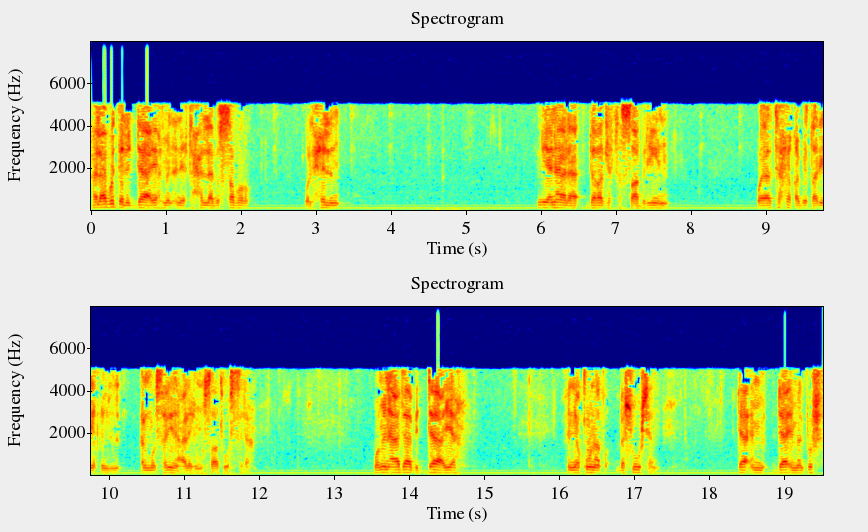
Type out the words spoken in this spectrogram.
فلا بد للداعية من أن يتحلى بالصبر والحلم لينال درجة الصابرين ويلتحق بطريق المرسلين عليهم الصلاة والسلام. ومن آداب الداعية أن يكون بشوشا دائم, دائم البشر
